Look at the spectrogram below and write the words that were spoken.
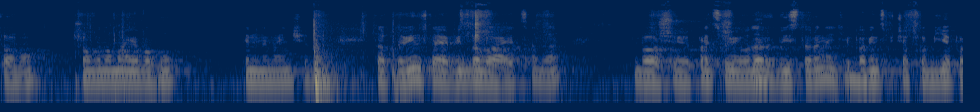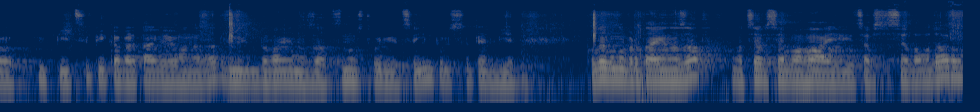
цьому, що воно має вагу, тим не менше. Да? Тобто він в тебе відбивається, да? Бо ж працює удар в дві сторони, типу він спочатку б'є по піці, піка вертає його назад, він відбиває назад. Знову створюється імпульс, опять б'є. Коли воно вертає назад, оце все вага і ця вся сила удару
